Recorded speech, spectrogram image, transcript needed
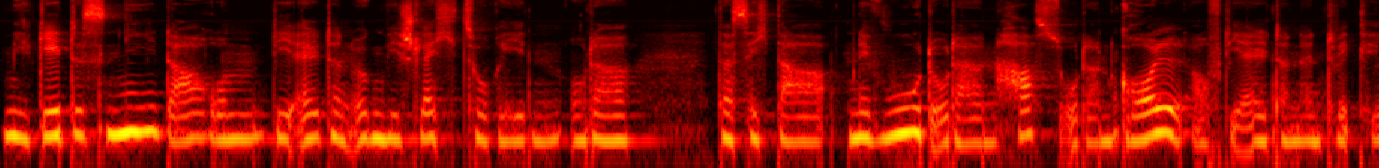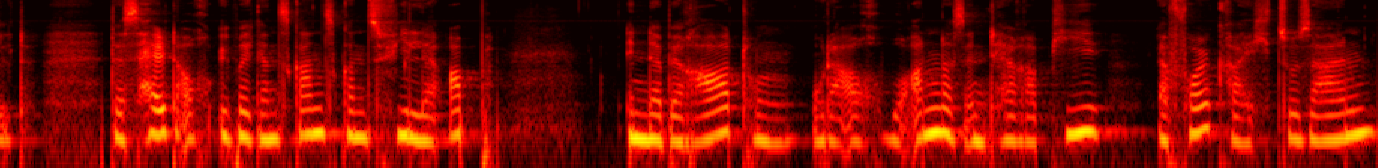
Mir geht es nie darum, die Eltern irgendwie schlecht zu reden oder dass sich da eine Wut oder ein Hass oder ein Groll auf die Eltern entwickelt. Das hält auch übrigens ganz, ganz viele ab, in der Beratung oder auch woanders in Therapie erfolgreich zu sein,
